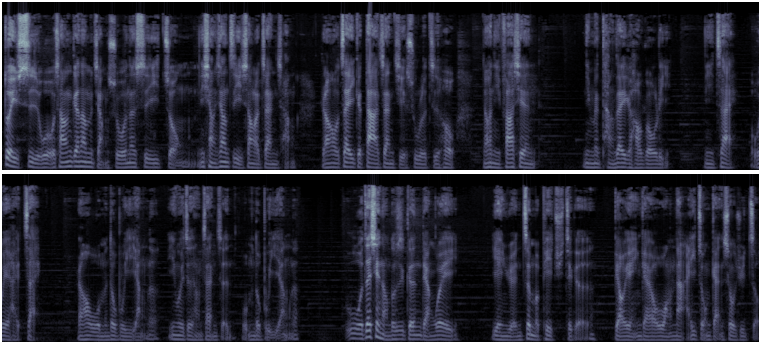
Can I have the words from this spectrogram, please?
对视，我我常常跟他们讲说，那是一种你想象自己上了战场，然后在一个大战结束了之后，然后你发现你们躺在一个壕沟里，你在我也还在，然后我们都不一样了，因为这场战争，我们都不一样了。我在现场都是跟两位演员这么 pitch 这个表演，应该要往哪一种感受去走？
